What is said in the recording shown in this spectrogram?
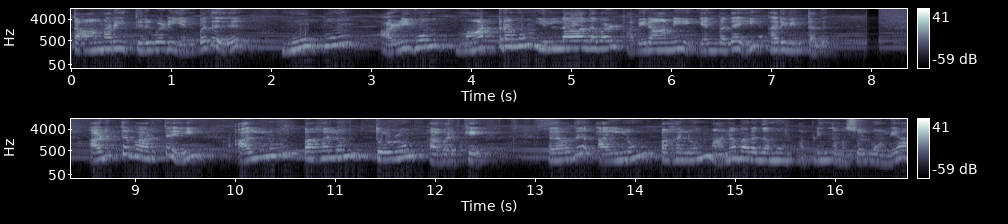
தாமரை திருவடி என்பது மூப்பும் அழிவும் மாற்றமும் இல்லாதவள் அபிராமி என்பதை அறிவித்தது. அடுத்த வார்த்தை அல்லும் பகலும் தொழும் அவர்க்கே. அதாவது அல்லும் பகலும் அனவரதமும் அப்படின்னு நம்ம சொல்வோம் இல்லையா?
